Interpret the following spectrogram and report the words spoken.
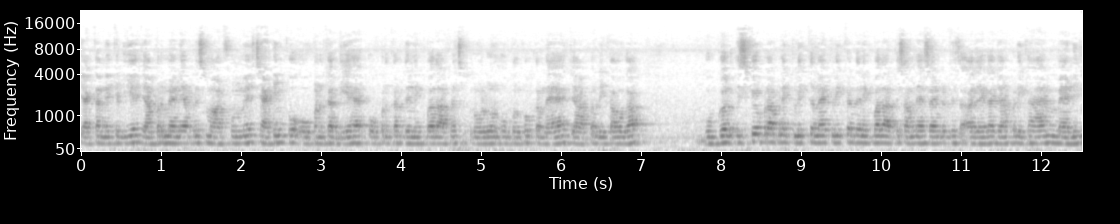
चेक करने के लिए। जहाँ पर मैंने अपने स्मार्टफ़ोन में सेटिंग को ओपन कर दिया है। ओपन कर देने के बाद आपने स्क्रॉल डाउन ऊपर को करना है, जहाँ पर लिखा होगा गूगल इसके ऊपर आपने क्लिक करना है क्लिक कर देने के बाद आपके सामने ऐसा इंटरफेस आ जाएगा जहाँ पर लिखा है मैनेज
